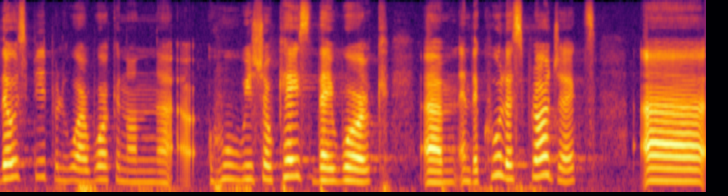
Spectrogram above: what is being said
those people who are working on, uh, who we showcase their work um, in the coolest projects, uh,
